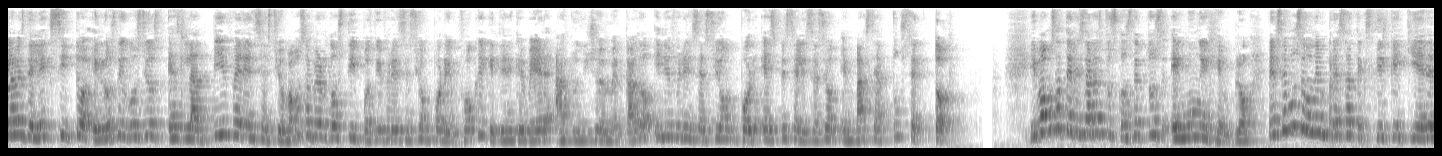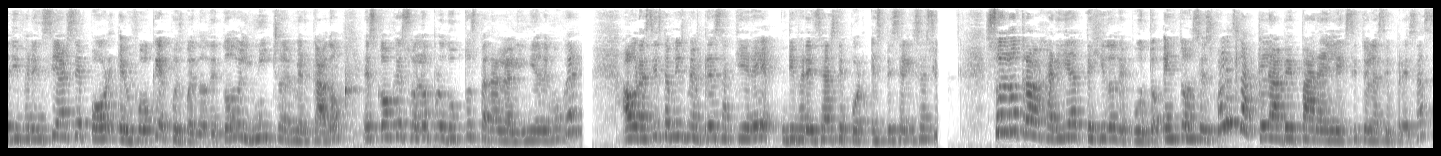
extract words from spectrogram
claves del éxito en los negocios es la diferenciación. Vamos a ver dos tipos, diferenciación por enfoque que tiene que ver a tu nicho de mercado y diferenciación por especialización en base a tu sector. Y vamos a aterrizar estos conceptos en un ejemplo. Pensemos en una empresa textil que quiere diferenciarse por enfoque, pues bueno, de todo el nicho de mercado, escoge solo productos para la línea de mujer. Ahora, si esta misma empresa quiere diferenciarse por especialización, solo trabajaría tejido de punto. Entonces, ¿cuál es la clave para el éxito en las empresas?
